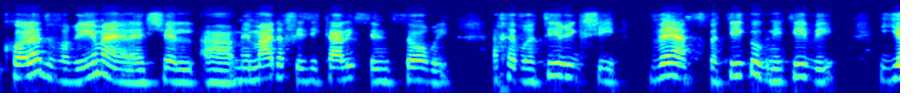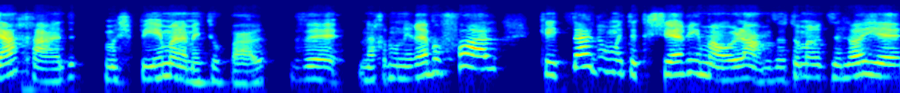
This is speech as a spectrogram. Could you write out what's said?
כל הדברים האלה של הממד הפיזיקלי סנסורי, החברתי רגשי והשפתי קוגניטיבי, יחד משפיעים על המטופל, ואנחנו נראה בפועל כיצד הוא מתקשר עם העולם. זאת אומרת, זה לא יהיה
